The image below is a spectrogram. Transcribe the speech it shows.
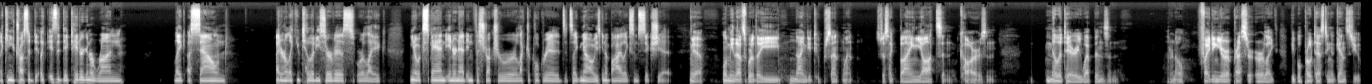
like can you trust a di- like is the dictator going to run like a sound I don't know, like utility service or like you know, expand internet infrastructure or electrical grids. It's like, no, he's gonna buy like some sick shit. Yeah. Well, I mean, that's where the 92% went. It's just like buying yachts and cars and military weapons and, I don't know, fighting your oppressor or like people protesting against you.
